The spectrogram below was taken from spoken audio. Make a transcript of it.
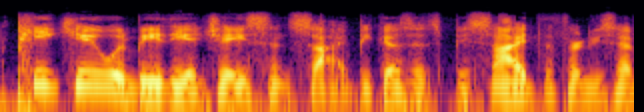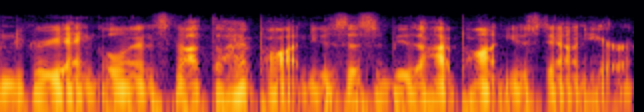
PQ would be the adjacent side because it's beside the 37 degree angle and it's not the hypotenuse. This would be the hypotenuse down here.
